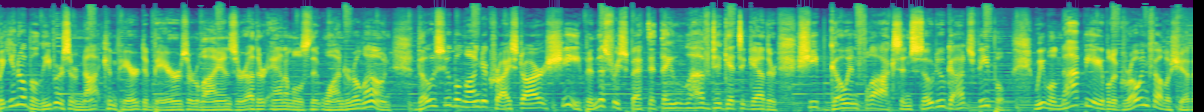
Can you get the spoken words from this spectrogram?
But you know, believers are not compared to bears or lions or other animals that wander alone. Those who belong to Christ are sheep in this respect that they love to get together. Sheep go in flocks, and so do God's people. We will not be able to grow in fellowship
